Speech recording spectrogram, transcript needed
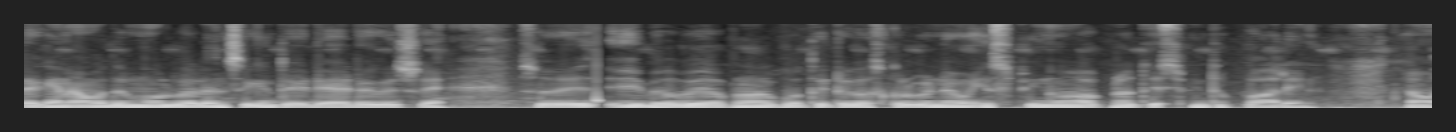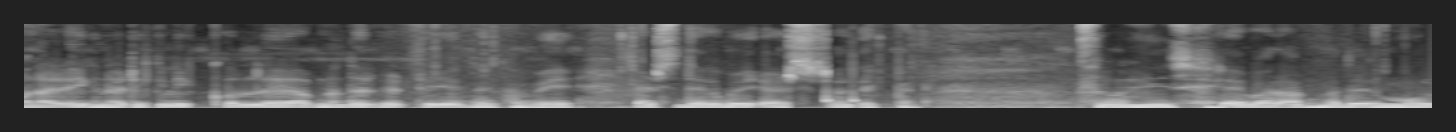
দেখেন, আমাদের মূল ব্যালেন্সে কিন্তু এটা অ্যাড হয়ে গেছে সো এইভাবে আপনারা প্রত্যেকটা কাজ করবেন এবং স্প্রিংও আপনারা তো স্প্রিং তো পারেন। যেমন, আর এখানে একটা ক্লিক করলে আপনাদের ইয়ে দেখাবে অ্যাডস দেখাবে অ্যাডসটা দেখবেন। সো এবার আপনাদের মূল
